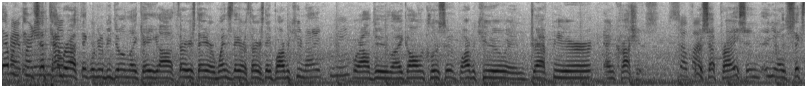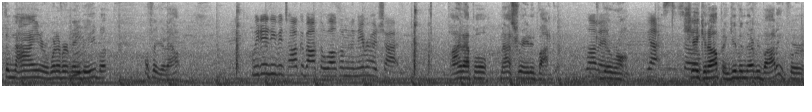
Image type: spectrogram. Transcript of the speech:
Yeah, but in September, I think we're going to be doing like a uh, Thursday or Wednesday or Thursday barbecue night, Mm-hmm. where I'll do like all-inclusive barbecue and draft beer and crushes so fun. for a set price, and you know six to nine or whatever it may Mm-hmm. be, but we'll figure it out. We didn't even talk about the Welcome to the Neighborhood shot. Pineapple macerated vodka. Love it. Can it. go wrong. Yes. So, Shaking up and giving to everybody for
